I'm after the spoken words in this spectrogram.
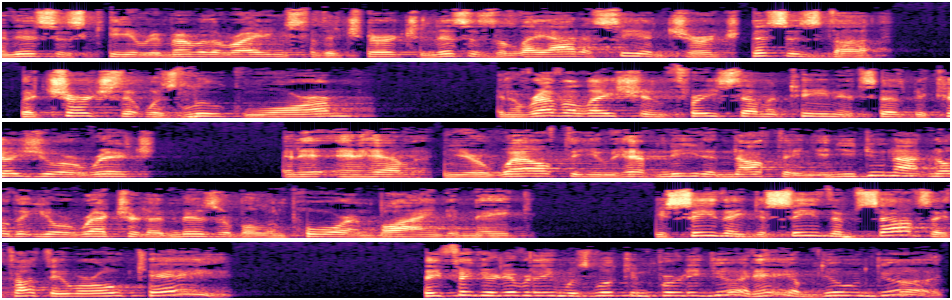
and this is key. Remember the writings to the church, and this is the Laodicean church. This is the, the church that was lukewarm. In Revelation 3.17, it says, Because you are rich, and, and have you're wealthy, you have need of nothing, and you do not know that you're wretched and miserable and poor and blind and naked. You see, they deceived themselves. They thought they were okay. They figured everything was looking pretty good. Hey, I'm doing good.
